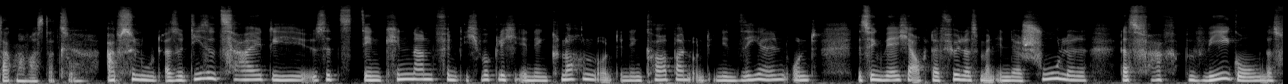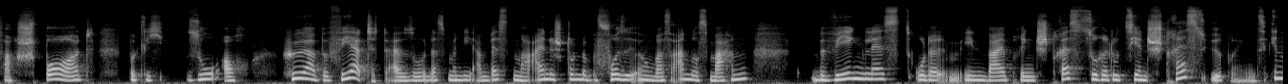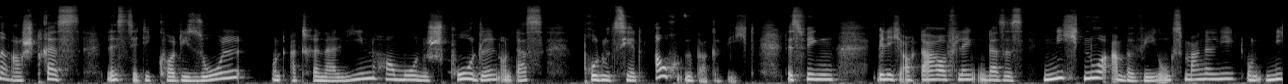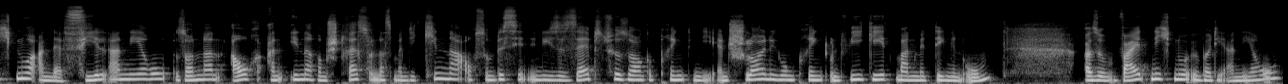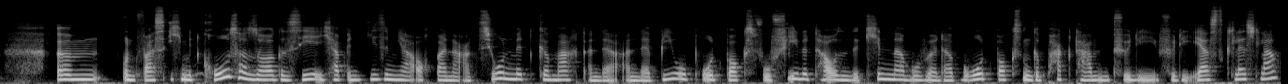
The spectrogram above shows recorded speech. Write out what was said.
Sag mal was dazu. Absolut. Also diese Zeit, die sitzt den Kindern, finde ich, wirklich in den Knochen und in den Körpern und in den Seelen. Und deswegen wäre ich ja auch dafür, dass man in der Schule das Fach Bewegung, das Fach Sport wirklich so auch höher bewertet. Also, dass man die am besten mal eine Stunde, bevor sie irgendwas anderes machen, bewegen lässt oder ihnen beibringt, Stress zu reduzieren. Stress übrigens, innerer Stress, lässt ja die Cortisol und Adrenalinhormone sprudeln und das produziert auch Übergewicht. Deswegen will ich auch darauf lenken, dass es nicht nur am Bewegungsmangel liegt und nicht nur an der Fehlernährung, sondern auch an innerem Stress und dass man die Kinder auch so ein bisschen in diese Selbstfürsorge bringt, in die Entschleunigung bringt und wie geht man mit Dingen um. Also weit nicht nur über die Ernährung. Ähm, und was ich mit großer Sorge sehe, ich habe in diesem Jahr auch bei einer Aktion mitgemacht an der, an der Bio-Brotbox, wo viele tausende Kinder, wo wir da Brotboxen gepackt haben für die, für die Erstklässler.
